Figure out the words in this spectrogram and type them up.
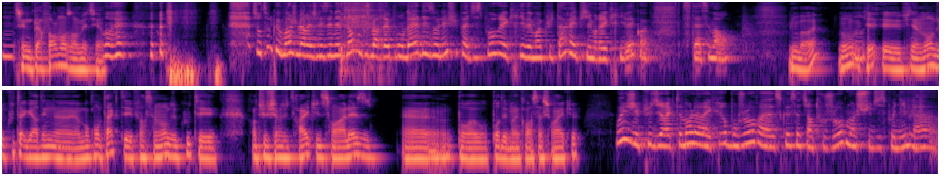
mm. c'est une performance dans le métier. Hein. Ouais. Surtout que moi, je, leur, je les aimais bien, donc je leur répondais, désolé, je suis pas dispo, réécrivez-moi plus tard, et puis ils me réécrivaient, quoi. C'était assez marrant. Bah ouais, bon, mm. ok. Et finalement, du coup, tu as gardé un bon contact, et forcément, du coup, es, quand tu cherches du travail, tu te sens à l'aise euh, pour, pour des bonnes conversations avec eux. Oui, j'ai pu directement leur écrire bonjour, est-ce que ça tient toujours? Moi, je suis disponible là.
